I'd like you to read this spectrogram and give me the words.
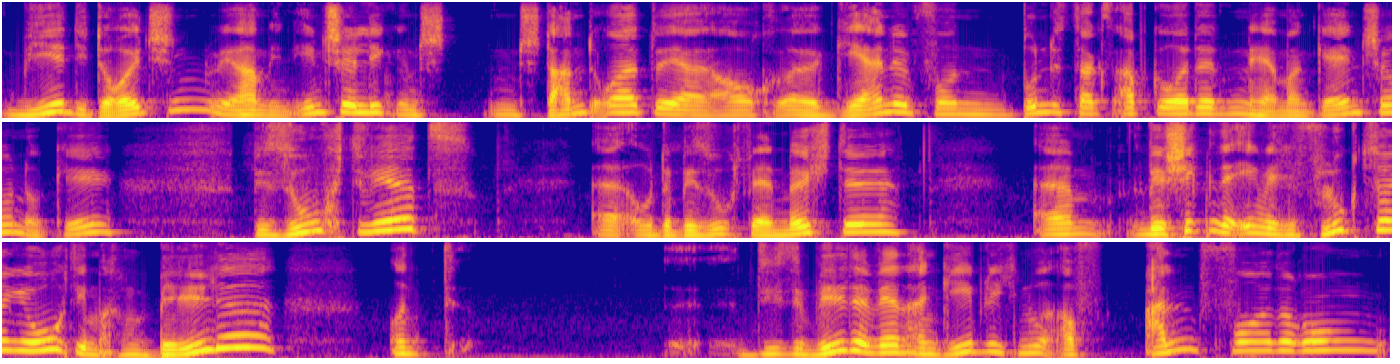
wir, die Deutschen, wir haben in Incirlik einen St- einen Standort, der auch äh, gerne von Bundestagsabgeordneten, Hermann Gähn schon, okay, besucht wird äh, oder besucht werden möchte. Ähm, wir schicken da irgendwelche Flugzeuge hoch, die machen Bilder und äh, diese Bilder werden angeblich nur auf Anforderung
